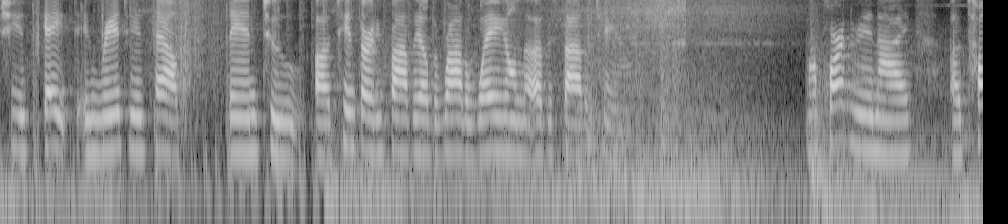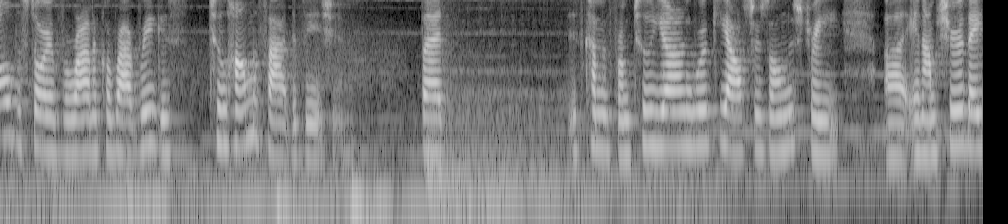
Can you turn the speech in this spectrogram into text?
she escaped and ran to his house than to uh, 1035 El Dorado, way on the other side of town. My partner and I uh, told the story of Veronica Rodriguez to Homicide Division, but it's coming from two young rookie officers on the street, uh, and I'm sure they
